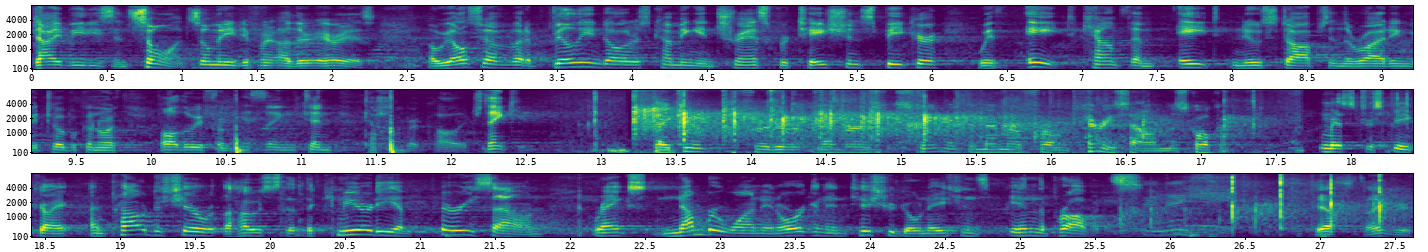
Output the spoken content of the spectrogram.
diabetes, and so on, so many different other areas. Uh, we also have about a billion dollars coming in transportation, Speaker, with eight, count them, eight new stops in the riding of Etobicoke North, all the way from Islington to Humber College. Thank you. Thank you. Further members' statement, the member from Parry Sound, Muskoka. Mr. Speaker, I, I'm proud to share with the House that the community of Parry Sound ranks number one in organ and tissue donations in the province. Nice. Yes, thank you.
